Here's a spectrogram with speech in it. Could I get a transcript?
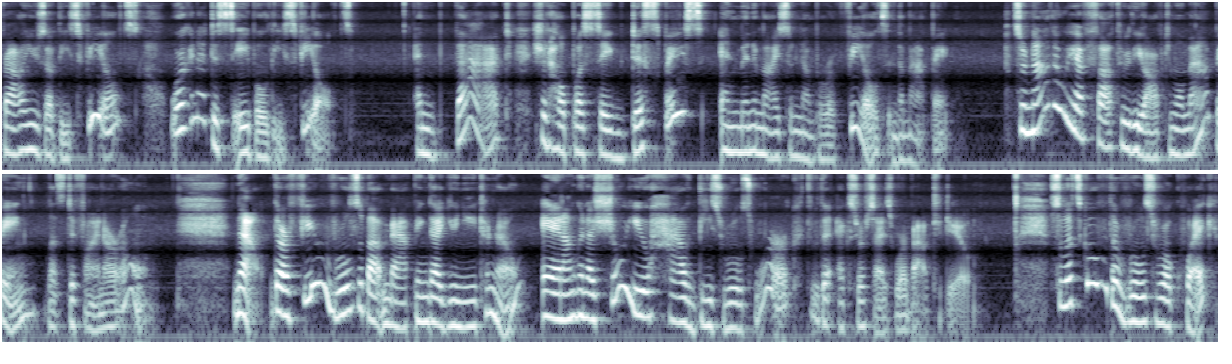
values of these fields, we're going to disable these fields. And that should help us save disk space and minimize the number of fields in the mapping. So now that we have thought through the optimal mapping, let's define our own. Now, there are a few rules about mapping that you need to know, and I'm going to show you how these rules work through the exercise we're about to do. So let's go over the rules real quick.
